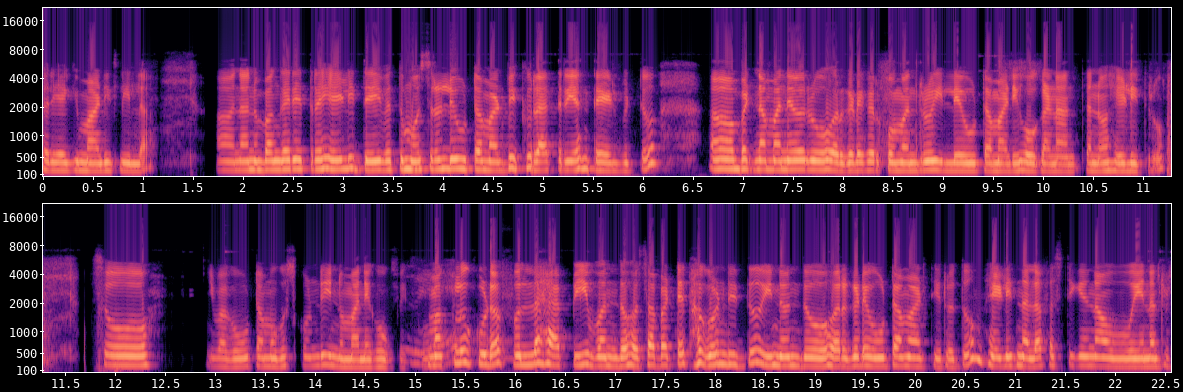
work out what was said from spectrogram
ಸರಿಯಾಗಿ ಮಾಡಿರಲಿಲ್ಲ. ನಾನು ಬಂಗಾರಿ ಹತ್ರ ಹೇಳಿದ್ದೆ, ಇವತ್ತು ಮೊಸರಲ್ಲಿ ಊಟ ಮಾಡಬೇಕು ರಾತ್ರಿ ಅಂತ ಹೇಳಿಬಿಟ್ಟು. ಬಟ್ ನಮ್ಮ ಮನೆಯವರು ಹೊರಗಡೆ ಕರ್ಕೊಂಬಂದರು, ಇಲ್ಲೇ ಊಟ ಮಾಡಿ ಹೋಗೋಣ ಅಂತನೂ ಹೇಳಿದರು. ಸೊ ಇವಾಗ ಊಟ ಮುಗಿಸ್ಕೊಂಡು ಇನ್ನು ಮನೆಗೆ ಹೋಗ್ಬೇಕು. ಮಕ್ಕಳು ಕೂಡ ಫುಲ್ ಹ್ಯಾಪಿ ಒಂದು ಹೊಸ ಬಟ್ಟೆ ತಗೊಂಡಿದ್ದು, ಇನ್ನೊಂದು ಹೊರಗಡೆ ಊಟ ಮಾಡ್ತಿರೋದು. ಹೇಳಿದ್ನಲ್ಲ ಫಸ್ಟಿಗೆ ನಾವು ಏನಾದರೂ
